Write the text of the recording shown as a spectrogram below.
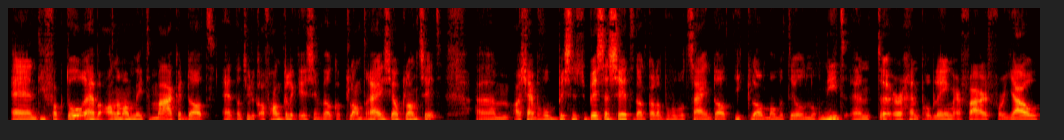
En die factoren hebben allemaal mee te maken dat het natuurlijk afhankelijk is in welke klantreis jouw klant zit. Um, als jij bijvoorbeeld business to business zit, dan kan het bijvoorbeeld zijn dat die klant momenteel nog niet een te urgent probleem ervaart voor jouw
